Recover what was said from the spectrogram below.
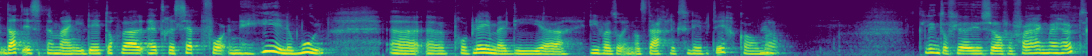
Dat is naar mijn idee toch wel het recept voor een heleboel eh, eh, problemen die, eh, die we zo in ons dagelijkse leven tegenkomen. Klinkt of jij jezelf ervaring mee hebt.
